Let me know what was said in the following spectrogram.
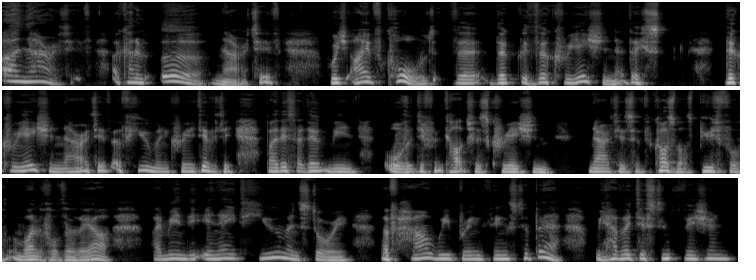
a narrative, a kind of a narrative, which I've called the the the creation the the creation narrative of human creativity. By this, I don't mean all the different cultures' creation narratives of the cosmos, beautiful and wonderful though they are. I mean the innate human story of how we bring things to bear. We have a distant vision.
